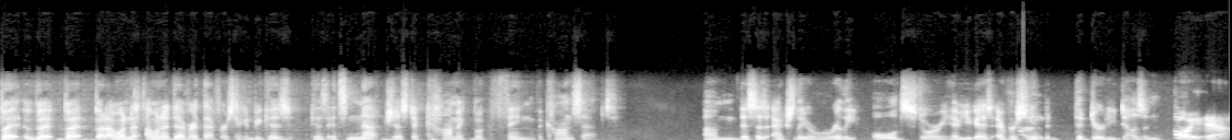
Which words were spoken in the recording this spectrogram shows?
But but but but I want to I want to divert that for a second because because it's not just a comic book thing. The concept. Um, this is actually a really old story. Have you guys ever seen the the Dirty Dozen? oh yeah,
